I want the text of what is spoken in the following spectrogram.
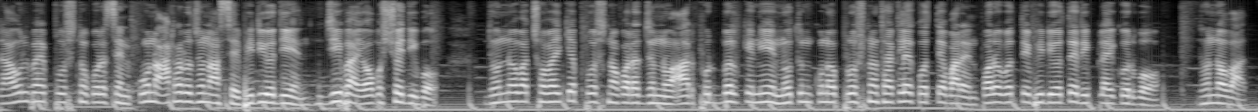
রাহুল ভাই প্রশ্ন করেছেন, কোন আঠারো জন আছে? ভিডিও দিয়েন। জি ভাই, অবশ্যই দিব। ধন্যবাদ সবাইকে প্রশ্ন করার জন্য। আর ফুটবলকে নিয়ে নতুন কোনো প্রশ্ন থাকলে করতে পারেন। পরবর্তী ভিডিওতে রিপ্লাই করব। ধন্যবাদ।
